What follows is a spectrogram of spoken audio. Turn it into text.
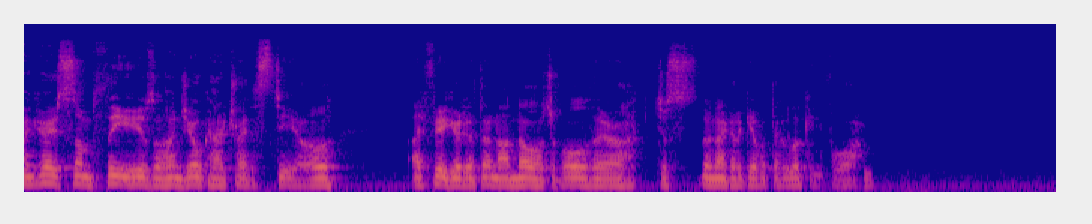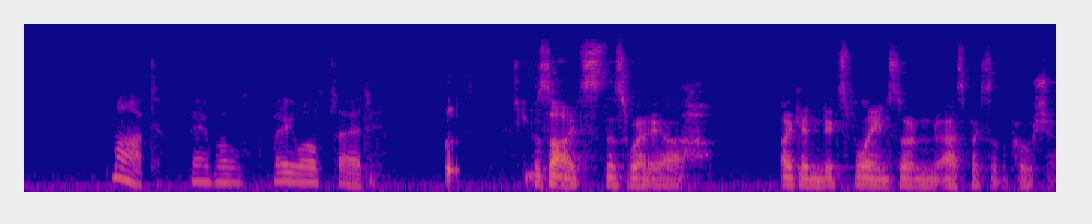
in case some thieves or henge yokai try to steal, I figured if they're not knowledgeable, they're just they're not gonna get what they're looking for. Smart. Very well. Very well said. Besides, this way, uh, I can explain certain aspects of the potion.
